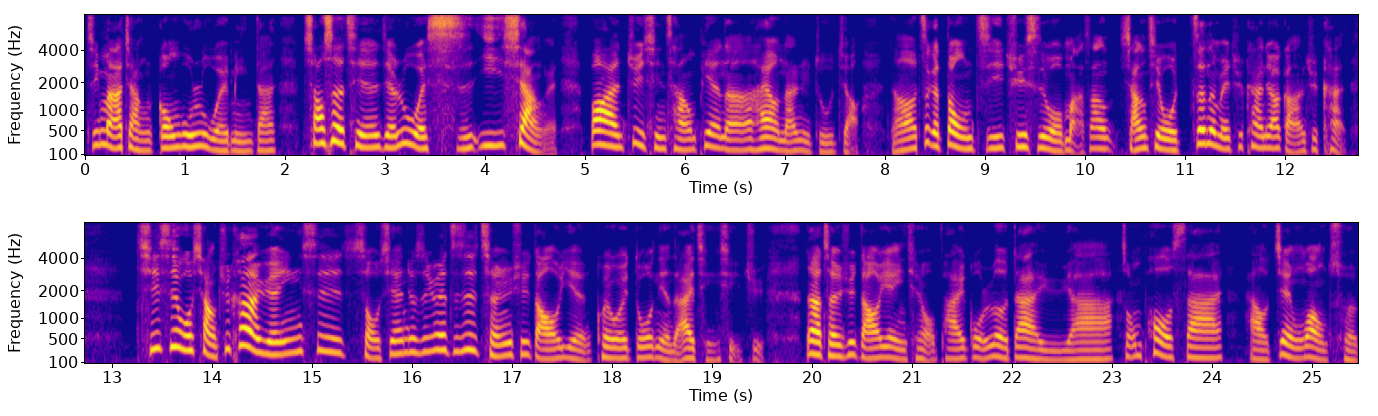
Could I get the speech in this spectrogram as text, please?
金马奖公布入围名单，《消失的情人节》入围十一项，诶，包含剧情长片啊，还有男女主角。然后这个动机驱使我马上想起，我真的没去看，就要赶快去看。其实我想去看的原因是，首先就是因为这是陈玉虚导演暌违多年的爱情喜剧。那陈玉虚导演以前有拍过《热带鱼》啊，《中破塞》，还有《健忘村》，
